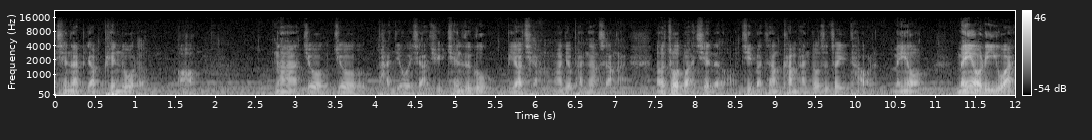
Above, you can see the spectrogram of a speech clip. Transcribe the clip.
现在比较偏弱了啊。那就就盘就会下去，前指股比较强，那就盘上上来，然后做短线的哦，基本上看盘都是这一套了，没有没有例外，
